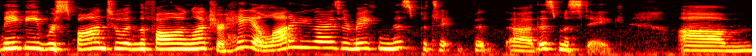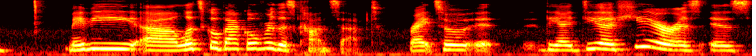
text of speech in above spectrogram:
maybe respond to it in the following lecture. Hey, a lot of you guys are making this uh, this mistake. Um, maybe let's go back over this concept, right? So it, the idea here is is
